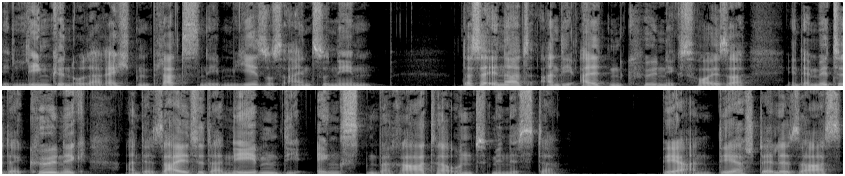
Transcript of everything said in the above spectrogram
den linken oder rechten Platz neben Jesus einzunehmen. Das erinnert an die alten Königshäuser, in der Mitte der König, an der Seite daneben die engsten Berater und Minister. Wer an der Stelle saß,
